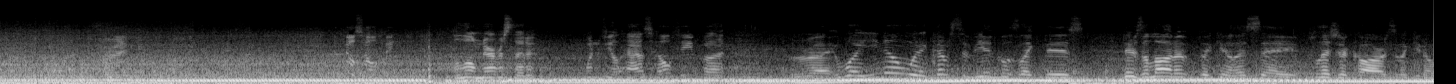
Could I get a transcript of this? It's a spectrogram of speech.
Alright. It feels healthy. A little nervous that it wouldn't feel as healthy, but Right. Well, you know, when it comes to vehicles like this, there's a lot of like you know, let's say pleasure cars, like you know,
